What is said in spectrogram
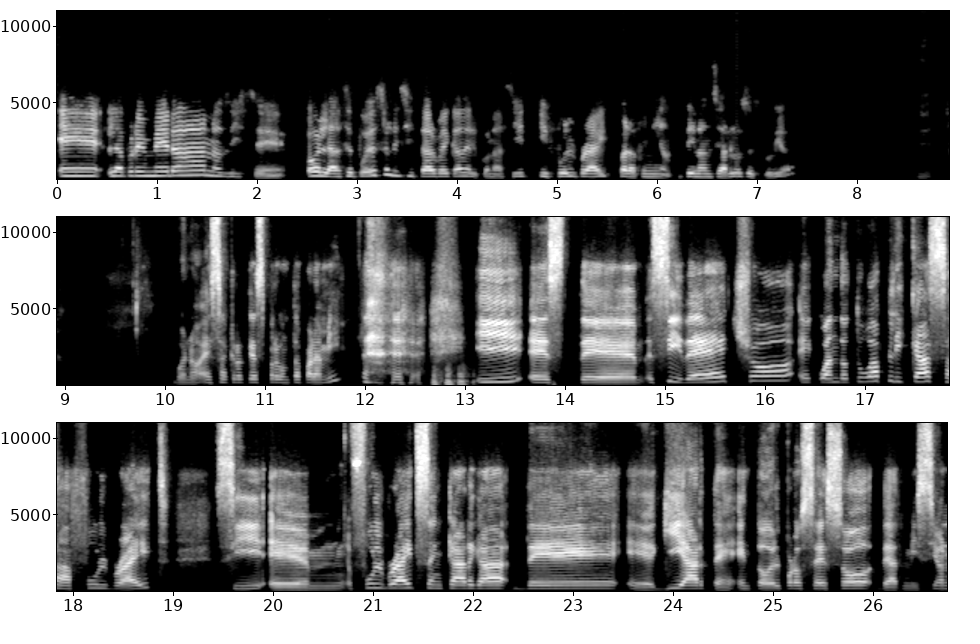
Eh, la primera nos dice, hola, ¿se puede solicitar beca del CONACYT y Fulbright para financiar los estudios? Bueno, esa creo que es pregunta para mí. y este, sí, de hecho, eh, cuando tú aplicas a Fulbright, Sí, em, Fulbright se encarga de eh, guiarte en todo el proceso de admisión,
